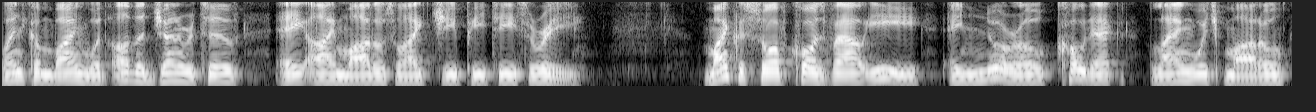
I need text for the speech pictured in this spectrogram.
when combined with other generative AI models like GPT 3. Microsoft calls VALL-E a neural codec language model,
